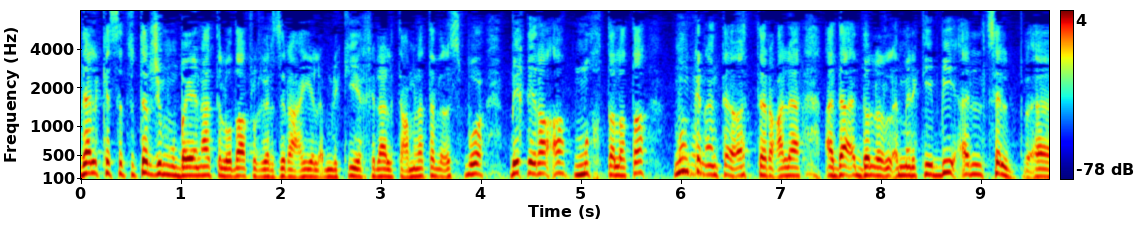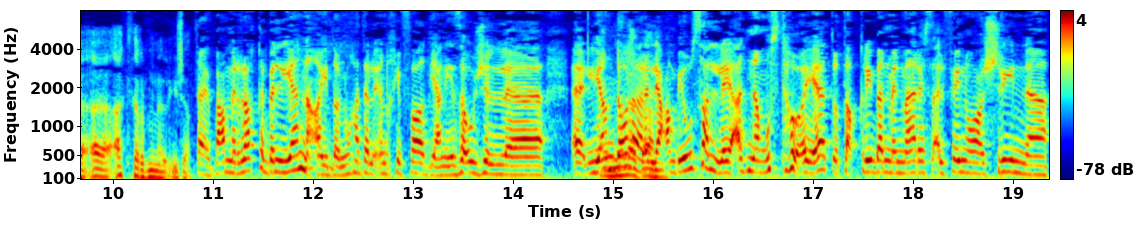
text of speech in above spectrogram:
ذلك ستترجم بيانات الوظائف الغير زراعية الأمريكية خلال تعاملات هذا الأسبوع بقراءة مختلطة. ممكن أن تؤثر على أداء الدولار الأمريكي بالسلب آه، آه، أكثر من الإيجاب. طيب عم نراقب الين أيضا وهذا الانخفاض يعني زوج ال- الين دولار. اللي عم بيوصل لأدنى مستوياته تقريبا من مارس 2020 آه،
